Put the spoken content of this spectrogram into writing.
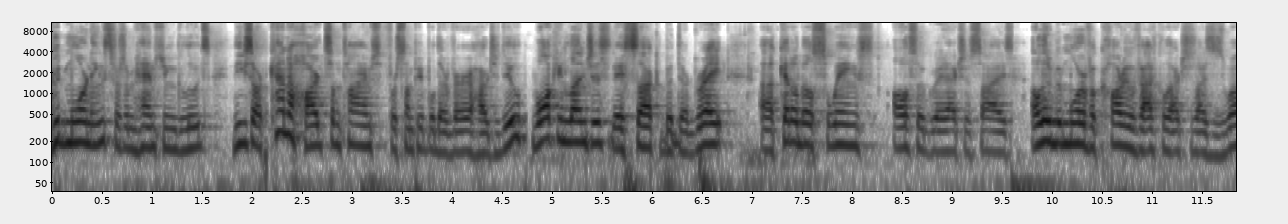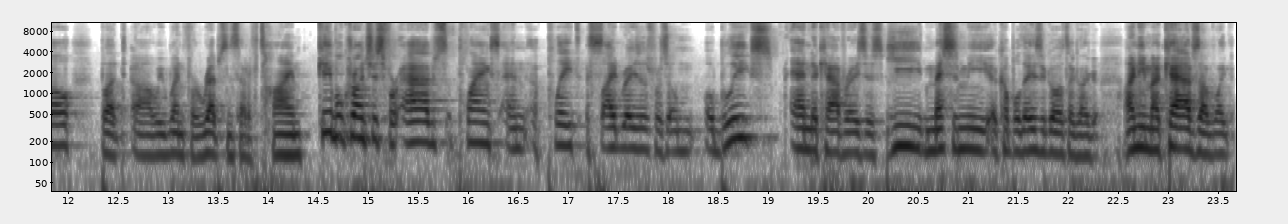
Good mornings for some hamstring glutes. These are kind of hard sometimes. For some people, they're very hard to do. Walking lunges, they suck, but they're great. Uh, kettlebell swings, also great exercise. A little bit more of a cardiovascular exercise as well, but uh, we went for reps instead of time. Cable crunches for abs, planks, and a plate side raises for some obliques, and the calf raises. He messaged me a couple days ago. It's like, like I need my calves I'm Like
